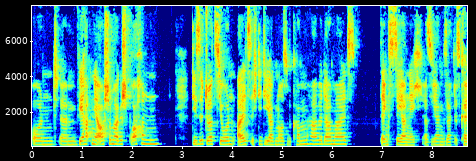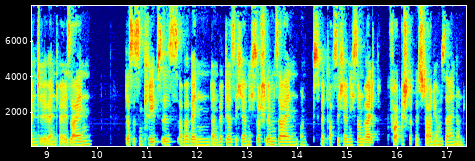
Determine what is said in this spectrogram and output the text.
Und ähm, wir hatten ja auch schon mal gesprochen, die Situation, als ich die Diagnose bekommen habe damals, denkst du ja nicht. Also die haben gesagt, es könnte eventuell sein, dass es ein Krebs ist, aber wenn, dann wird der sicher nicht so schlimm sein und es wird auch sicher nicht so ein weit fortgeschrittenes Stadium sein. Und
